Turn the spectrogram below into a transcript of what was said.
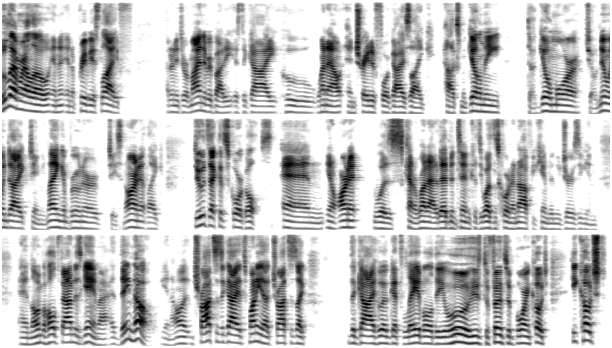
Lou Lamoriello in a, in a previous life, I don't need to remind everybody, is the guy who went out and traded for guys like Alex Mogilny, Doug Gilmour, Joe Nieuwendyk, Jamie Langenbrunner, Jason Arnott, like dudes that could score goals. And you know, Arnott was kind of run out of Edmonton because he wasn't scoring enough. He came to New Jersey and and lo and behold, found his game. I, they know, you know, Trotz is a guy. It's funny that Trotz is like the guy who gets labeled the oh, he's defensive boring coach. He coached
